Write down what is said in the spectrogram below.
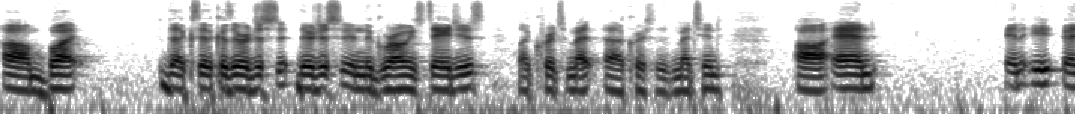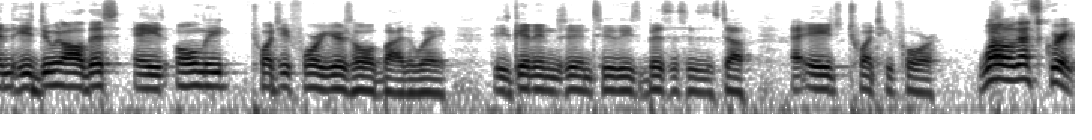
Um, but like I said, because they're just they're just in the growing stages, like Chris, met, uh, Chris has mentioned. Uh, and and and he's doing all this, and he's only 24 years old, by the way. He's getting into, these businesses and stuff at age 24. Well, that's great.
